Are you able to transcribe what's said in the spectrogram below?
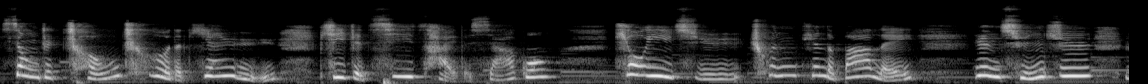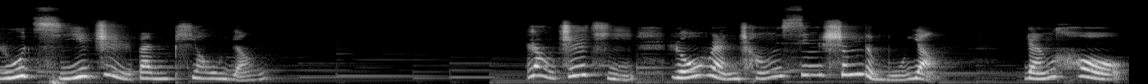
向着澄澈的天宇，披着七彩的霞光，跳一曲春天的芭蕾，任裙裾如旗帜般飘扬，让肢体柔软成新生的模样，然后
